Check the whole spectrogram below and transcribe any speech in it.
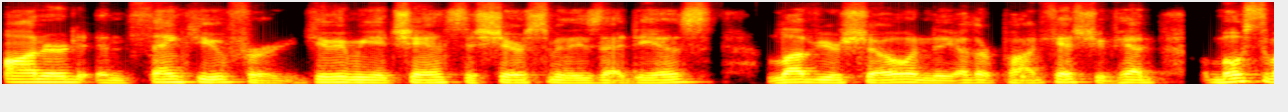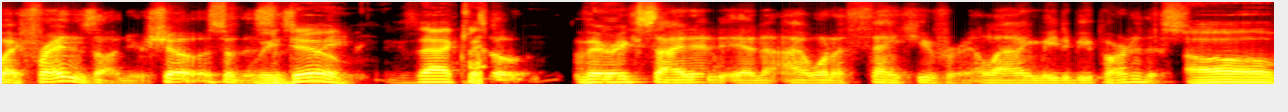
honored and thank you for giving me a chance to share some of these ideas. Love your show and the other podcasts. You've had most of my friends on your show. So this we is do. great. Exactly. So very excited. And I want to thank you for allowing me to be part of this. Oh,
